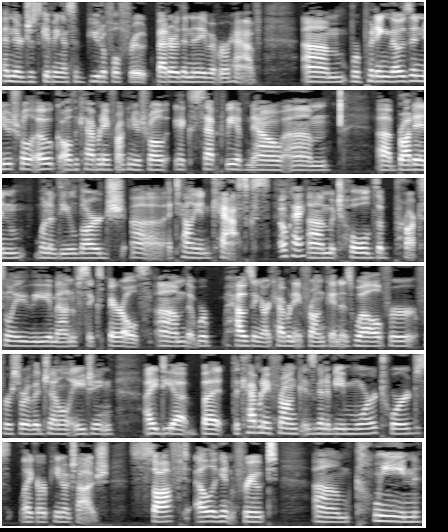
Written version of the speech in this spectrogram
and they're just giving us a beautiful fruit, better than they've ever have. Um, we're putting those in neutral oak, all the Cabernet Franc in neutral, except we have now. Uh, brought in one of the large uh, Italian casks, Okay. um, which holds approximately the amount of six barrels um, that we're housing our Cabernet Franc in as well for, for sort of a gentle aging idea. But the Cabernet Franc is going to be more towards like our Pinotage, soft, elegant fruit, um, clean,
